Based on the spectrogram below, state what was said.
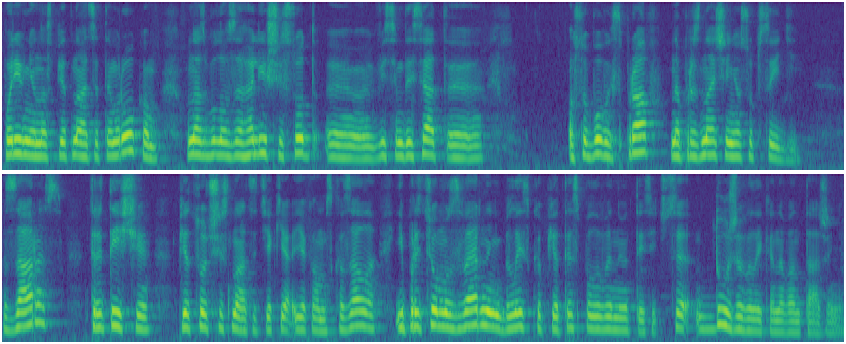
порівняно з 2015 роком, у нас було взагалі 680 е, особових справ на призначення субсидій. Зараз 3516, як я, як вам сказала, і при цьому звернень близько 5,5 тисяч. Це дуже велике навантаження.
